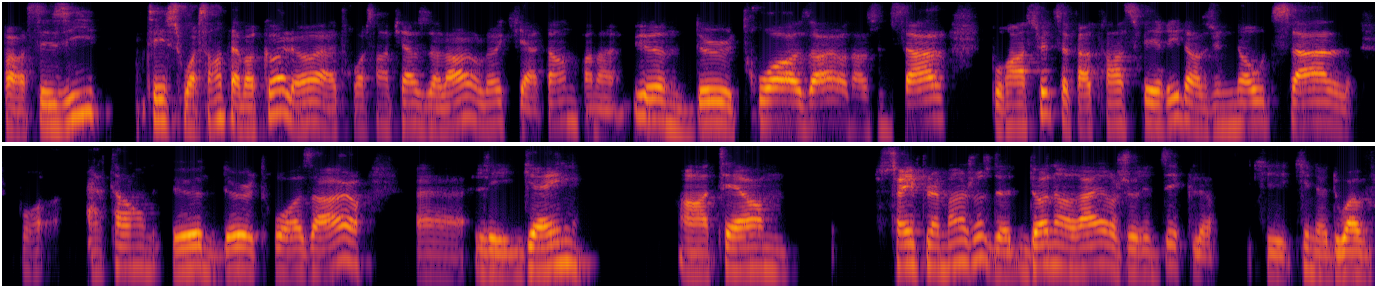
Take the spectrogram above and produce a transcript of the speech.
pensez-y, 60 avocats à 300 pièces de l'heure qui attendent pendant une, deux, trois heures dans une salle pour ensuite se faire transférer dans une autre salle pour attendre une, deux, trois heures. Euh, les gains en termes simplement juste d'honoraires juridiques qui, ne doivent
